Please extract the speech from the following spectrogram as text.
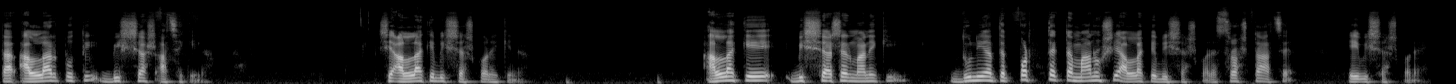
তার আল্লাহর প্রতি বিশ্বাস আছে কিনা। সে আল্লাহকে বিশ্বাস করে কিনা। আল্লাহকে বিশ্বাসের মানে কি? দুনিয়াতে প্রত্যেকটা মানুষই আল্লাহকে বিশ্বাস করে, স্রষ্টা আছে, এই বিশ্বাস করে।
